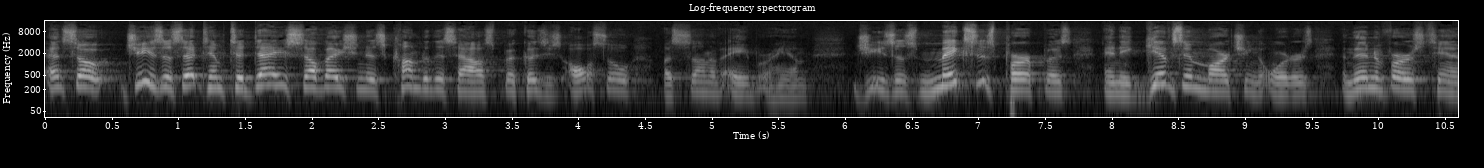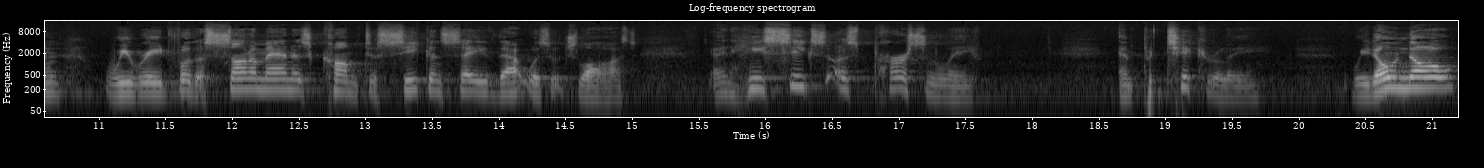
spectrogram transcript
And so Jesus said to him, Today salvation has come to this house because he's also a son of Abraham. Jesus makes his purpose and he gives him marching orders. And then in verse 10, we read, For the Son of Man has come to seek and save that which was lost. And he seeks us personally and particularly. We don't know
